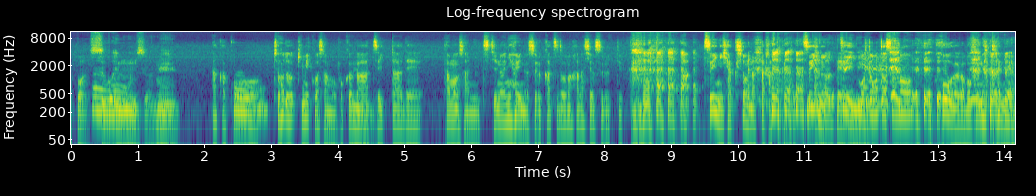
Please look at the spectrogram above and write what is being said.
っぱすごいもんですよね。なんかこう、ちょうどきみこさんも僕がツイッターでタモンさんに土の匂いのする活動の話をするって言ったら、あ、ついに百姓になったかって ついにって、もともとその方が僕の中には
